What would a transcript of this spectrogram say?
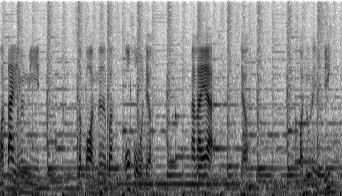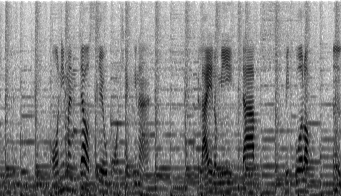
ว่าใต้นี้มันมีสปอนเนอร์ปะโอ้โห เดี๋ยว อะไรอะ ดี๋ยวขอดูหน่อยสิโอ้นี่มันเจ้าสเกลหัวแข็งนี่นะเป็นไรเรามีดาบไม่กลัวหรอกเออ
